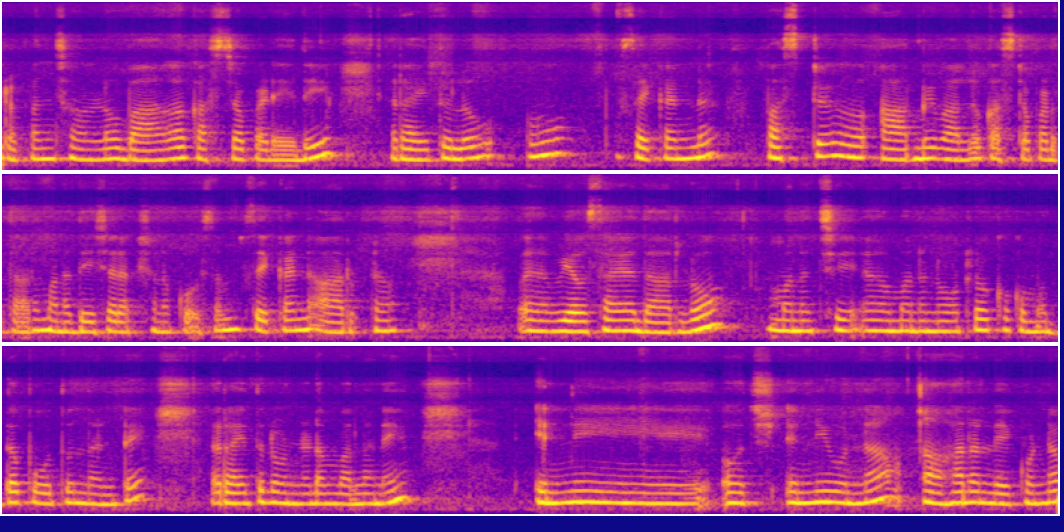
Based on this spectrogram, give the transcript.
ప్రపంచంలో బాగా కష్టపడేది రైతులు. సెకండ్ ఫస్ట్ ఆర్మీ వాళ్ళు కష్టపడతారు మన దేశ రక్షణ కోసం. సెకండ్ ఆర్ వ్యవసాయదారులు మన చే మన నోట్లోకి ఒక ముద్ద పోతుందంటే రైతులు ఉండడం వల్లనే ఎన్ని ఎన్ని ఉన్నా ఆహారం లేకుండా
